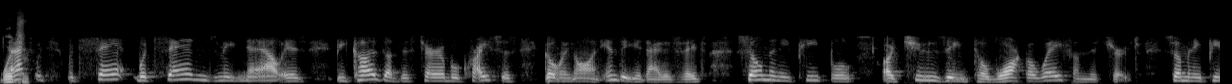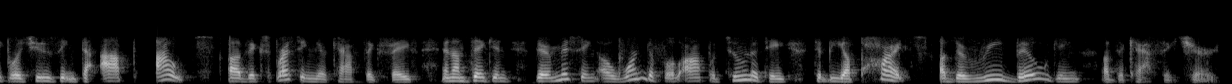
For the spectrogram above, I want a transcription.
Which, that's what what, sad, what saddens me now is because of this terrible crisis going on in the United States, so many people are choosing to walk away from the church. So many people are choosing to opt out of expressing their Catholic faith. And I'm thinking they're missing a wonderful opportunity to be a part of the rebuilding of the Catholic Church.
